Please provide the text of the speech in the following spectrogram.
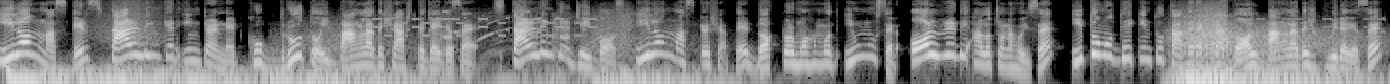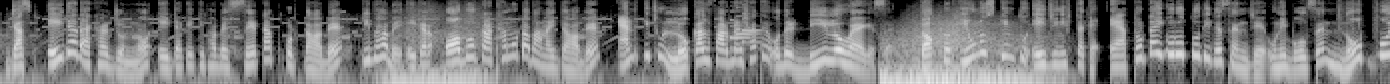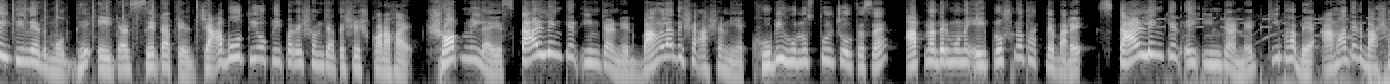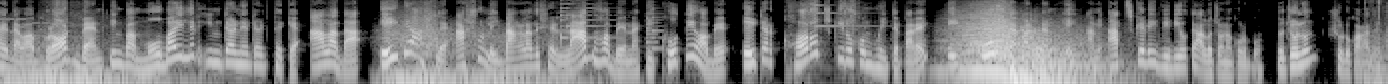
Elon মাস্কের স্টারলিংকের internet খুব দ্রুতই বাংলাদেশে আসতে যাইতেছে। স্টারলিংকের যেই বস ইলন মাস্কের সাথে ডক্টর মোহাম্মদ ইউনুসের অলরেডি আলোচনা হয়েছে ইতোমধ্যে কিন্তু তাদের একটা দল বাংলাদেশ ঘুরে গেছে। জাস্ট এইটা দেখার জন্য এইটাকে কীভাবে সেট আপ করতে হবে, কীভাবে এটার অবকাঠামোটা বানাইতে হবে অ্যান্ড কিছু লোকাল ফার্মের সাথে ওদের ডিলও হয়ে গেছে। ডক্টর ইউনুস কিন্তু এই জিনিসটাকে এতটাই গুরুত্ব দিতেছেন যে উনি বলছেন, নব্বই দিনের মধ্যে এইটার সেট আপের যাবতীয় প্রিপারেশন যাতে শেষ করা হয়, সব মিলায়ে স্টারলিংকের ইন্টারনেট বাংলাদেশে আসা নিয়ে খুবই হুলস্থুল চলতেছে। আপনাদের মনে এই প্রশ্ন থাকতে পারে স্টারলিংকের এই ইন্টারনেট কীভাবে আমাদের বাসায় দেওয়া ব্রডব্যান্ড কিংবা মোবাইলের ইন্টারনেটের থেকে আলাদা, এইটা আসলে আসলেই বাংলাদেশের লাভ হবে নাকি ক্ষতি হবে, এইটার খরচ কীরকম হইতে পারে, এই পুরো ব্যাপারটা নিয়েই আমি আজকের এই ভিডিওতে আলোচনা করব। তো চলুন শুরু করা যাক।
